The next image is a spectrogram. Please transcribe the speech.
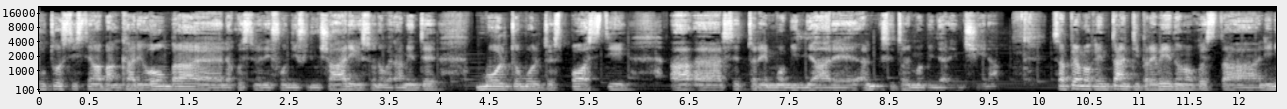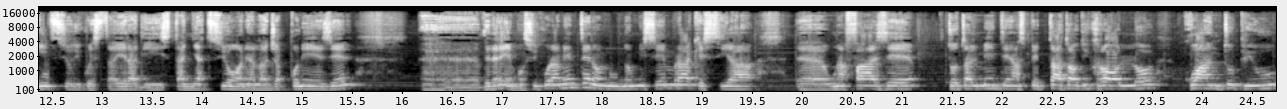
tutto il sistema bancario ombra e la questione dei fondi fiduciari che sono veramente molto molto esposti a, a, al, settore immobiliare, al settore immobiliare in Cina. Sappiamo che in tanti prevedono questa, l'inizio di questa era di stagnazione alla giapponese. Eh, vedremo, sicuramente non, non, mi sembra che sia eh, una fase totalmente inaspettata o di crollo, quanto più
